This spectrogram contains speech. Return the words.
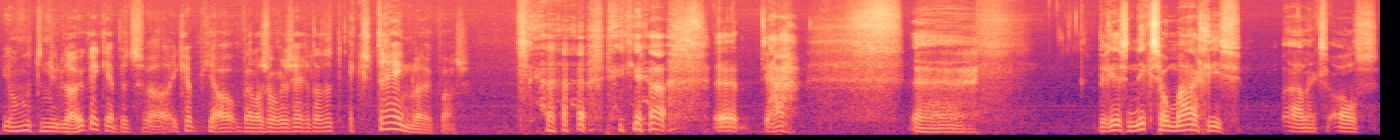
je noemt het nu leuk. Ik heb, het wel, ik heb jou wel eens horen zeggen dat het extreem leuk was. ja, uh, ja. Uh, er is niks zo magisch, Alex, als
